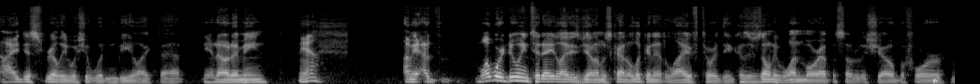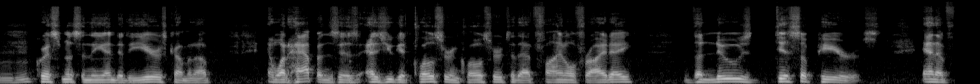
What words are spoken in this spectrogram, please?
I just really wish it wouldn't be like that. You know what I mean? Yeah. I mean, what we're doing today, ladies and gentlemen, is kind of looking at life toward the because there's only one more episode of the show before Mm-hmm. Christmas and the end of the year is coming up. And what happens is, as you get closer and closer to that final Friday, the news disappears. And if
